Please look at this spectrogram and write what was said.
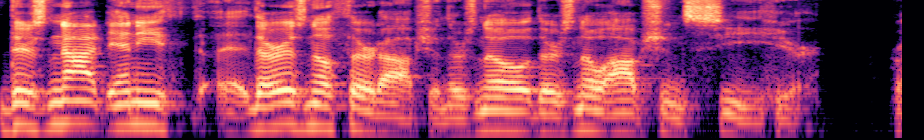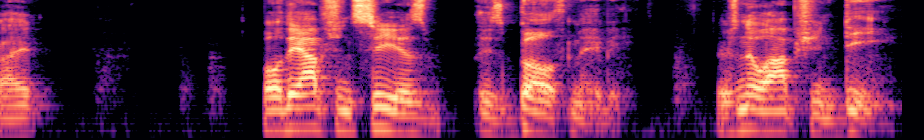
there's not any, there is no third option. There's no, there's no option C here, right? Well, the option C is, is both, maybe. There's no option D.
